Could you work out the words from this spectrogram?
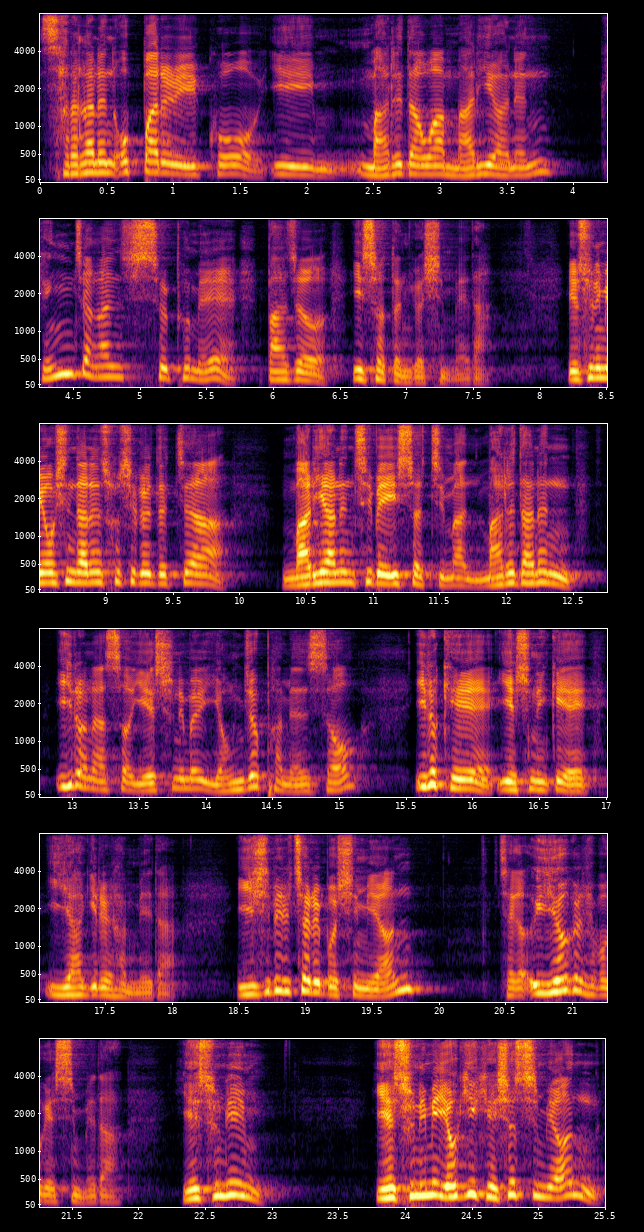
사랑하는 오빠를 잃고 이 마르다와 마리아는 굉장한 슬픔에 빠져 있었던 것입니다. 예수님이 오신다는 소식을 듣자 마리아는 집에 있었지만 마르다는 일어나서 예수님을 영접하면서 이렇게 예수님께 이야기를 합니다. 21절을 보시면 제가 의역을 해보겠습니다. 예수님, 예수님이 여기 계셨으면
